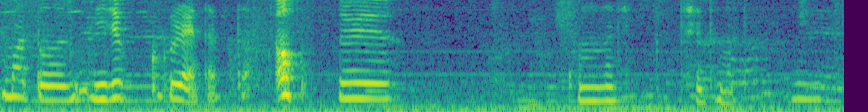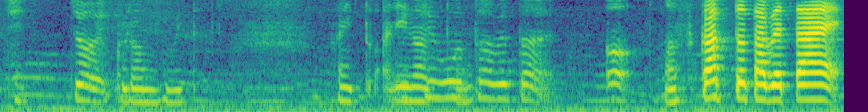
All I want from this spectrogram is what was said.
トマト20個ぐらい食べたあへえこんなちっちゃいトマト。ちっちゃい。グラムみたいな。はいとありがといちごう食べたい。あ。マスカット食べたい。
